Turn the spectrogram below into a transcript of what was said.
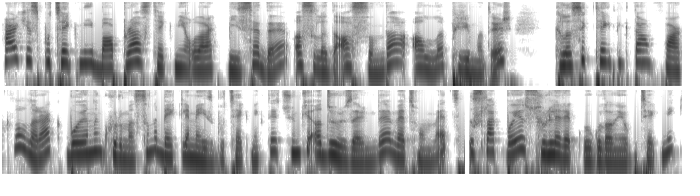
Herkes bu tekniği Ross tekniği olarak bilse de asıl adı aslında Alla Prima'dır. Klasik teknikten farklı olarak boyanın kurumasını beklemeyiz bu teknikte çünkü adı üzerinde wet on wet. Islak boya sürülerek uygulanıyor bu teknik.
